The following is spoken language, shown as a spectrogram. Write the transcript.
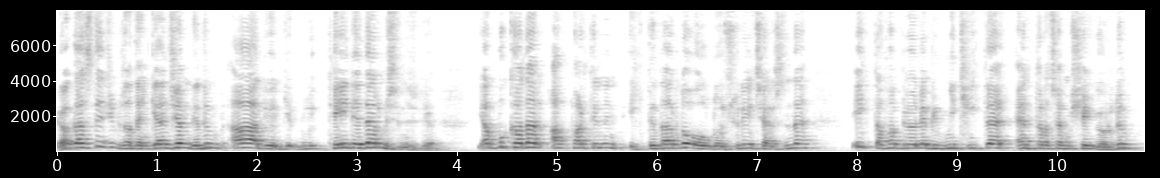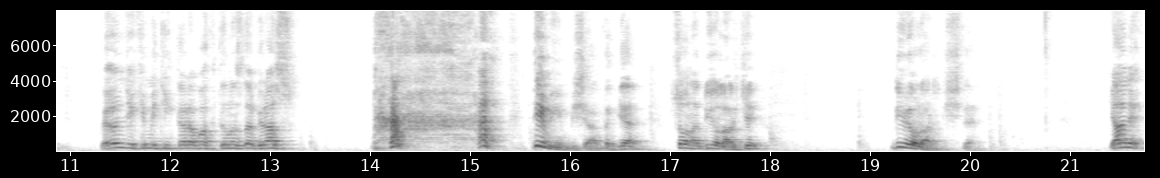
Ya gazeteciyim zaten geleceğim dedim. Aa diyor "ge- teyit eder misiniz diyor. Ya bu kadar AK Parti'nin iktidarda olduğu süre içerisinde ilk defa böyle bir mitingde enteresan bir şey gördüm. Ve önceki mitinglere baktığınızda biraz demeyeyim bir şey artık ya. Sonra diyorlar ki diyorlar işte. Yani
